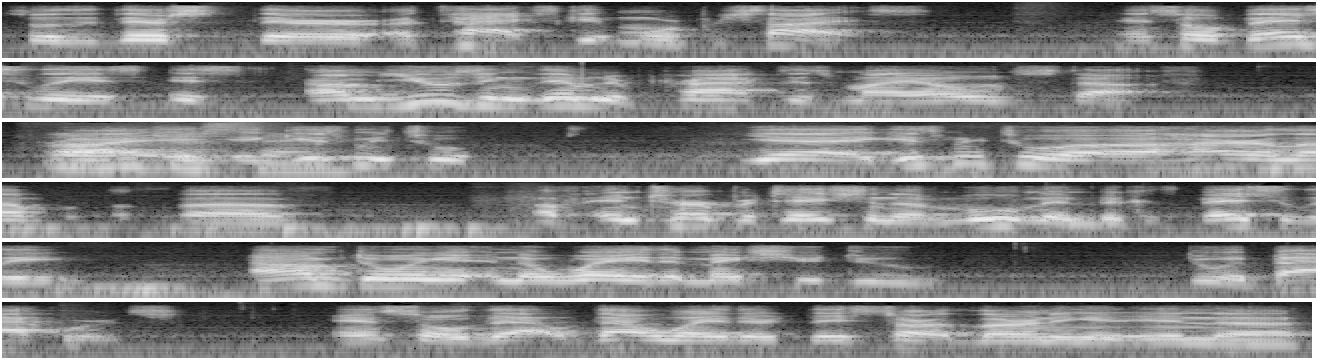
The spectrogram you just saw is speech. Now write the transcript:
so that their their attacks get more precise. And so basically, it's, it's I'm using them to practice my own stuff. Oh, right? Oh, it, it, gives me to, yeah, it gets me to a, a higher level of, of, of interpretation of movement because basically, I'm doing it in a way that makes you do do it backwards. And so that that way they start learning in, in the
